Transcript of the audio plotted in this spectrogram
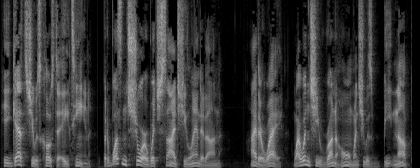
He guessed she was close to 18, but wasn't sure which side she landed on. Either way, why wouldn't she run home when she was beaten up?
